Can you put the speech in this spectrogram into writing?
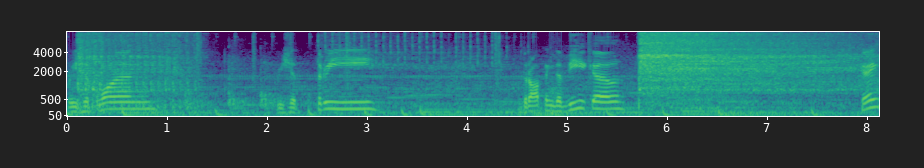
Reset 1 reset 3 dropping the vehicle. Okay.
